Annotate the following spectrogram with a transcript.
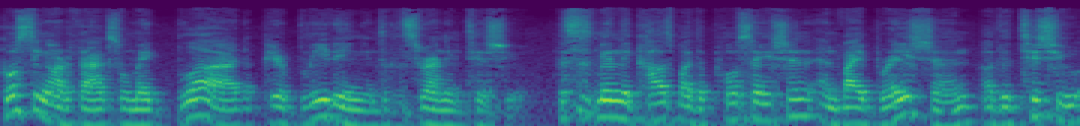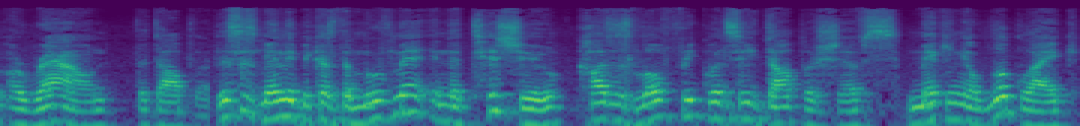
Ghosting artifacts will make blood appear bleeding into the surrounding tissue. This is mainly caused by the pulsation and vibration of the tissue around the Doppler. This is mainly because the movement in the tissue causes low frequency Doppler shifts, making it look like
